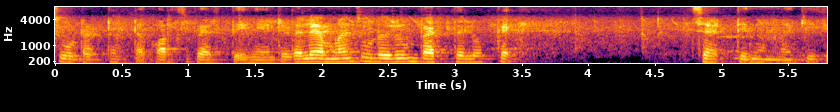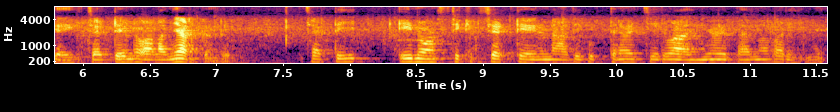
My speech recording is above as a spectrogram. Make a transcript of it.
ചൂടിട്ടിട്ട് കുറച്ച് പരത്തി അതിന്റെ നമ്മളെ ചൂടലും പരത്തലും ഒക്കെ ചട്ടി നന്നാക്കി കൈ ചട്ടീന്റെ വളഞ്ഞ് കിടക്കുന്നുണ്ട് ചട്ടി ഈ നോൺ സ്റ്റിക്കിന്റെ ചട്ടി ആയതുകൊണ്ട് ആദ്യം കുത്തനെ വെച്ചിട്ട് വളഞ്ഞു എഴുതാമെന്നാണ് പറയുന്നത്.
